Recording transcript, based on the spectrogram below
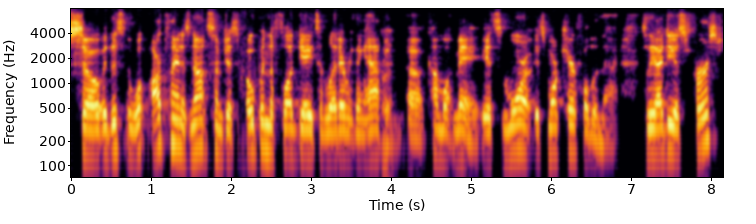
So this our plan is not some just open the floodgates and let everything happen, right. uh, come what may. It's more it's more careful than that. So the idea is first,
